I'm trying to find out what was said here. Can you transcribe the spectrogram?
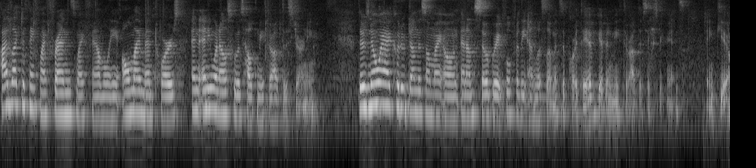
I'd like to thank my friends, my family, all my mentors, and anyone else who has helped me throughout this journey. There's no way I could have done this on my own, and I'm so grateful for the endless love and support they have given me throughout this experience. Thank you.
